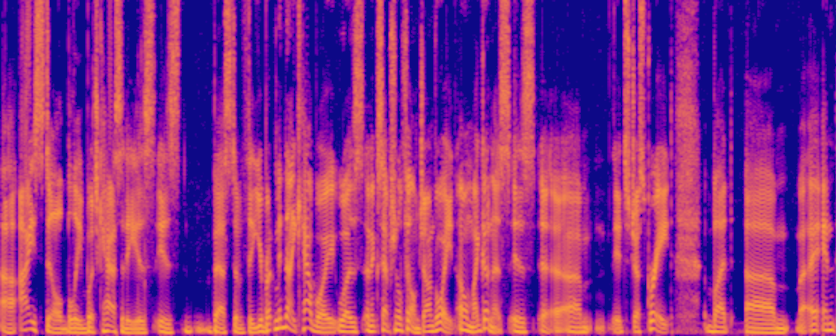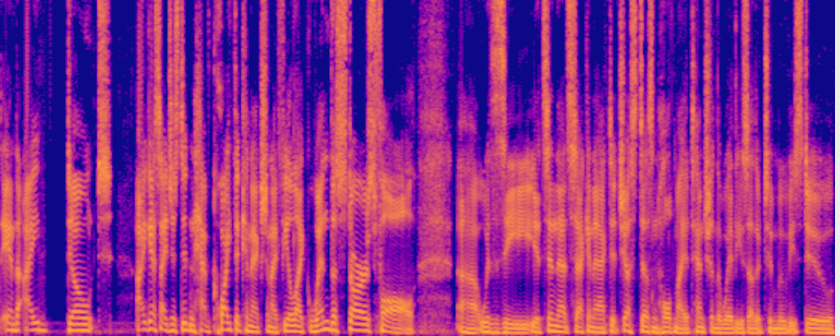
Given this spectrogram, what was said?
uh, I still believe Butch Cassidy is is best of the year. But Midnight Cowboy was an exceptional film. Jon Voight, oh my goodness, is uh, um, it's just great. But um, and and I don't. I guess I just didn't have quite the connection. I feel like when the stars fall uh, with Z, it's in that second act. It just doesn't hold my attention the way these other two movies do,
